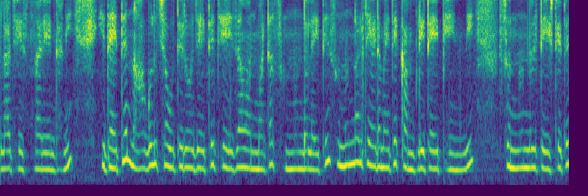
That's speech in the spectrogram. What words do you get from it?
ఎలా చేస్తున్నారు ఏంటని. ఇదైతే నాగుల చవితి రోజు అయితే చేసామన్నమాట సున్నుండలు అయితే. సున్నుండలు చేయడం అయితే కంప్లీట్ అయిపోయింది. సున్నుండల టేస్ట్ అయితే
